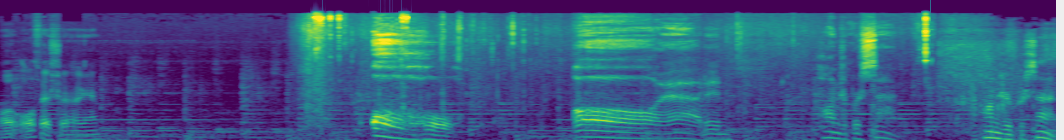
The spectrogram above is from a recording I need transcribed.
We'll, we'll fish it again. Oh! Oh, yeah, dude. 100%. 100%.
